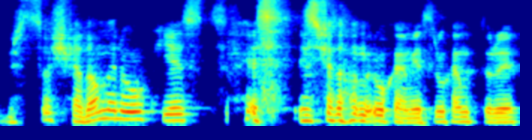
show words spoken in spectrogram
Wiesz co, świadomy ruch jest, jest, jest świadomym ruchem, jest ruchem, który,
